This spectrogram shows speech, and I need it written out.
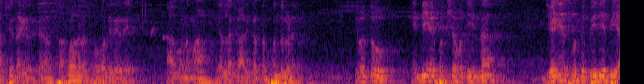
ಆಶೀನಾಗಿರುತ್ತೆ ಸಹೋದರ ಸಹೋದರಿಯರೇ, ಹಾಗೂ ನಮ್ಮ ಎಲ್ಲ ಕಾರ್ಯಕರ್ತ ಬಂಧುಗಳೇ. ಇವತ್ತು ಎನ್ ಡಿ ಎ ಪಕ್ಷ ವತಿಯಿಂದ ಜೆ ಡಿ ಎಸ್ ಮತ್ತು ಬಿ ಜೆ ಪಿಯ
